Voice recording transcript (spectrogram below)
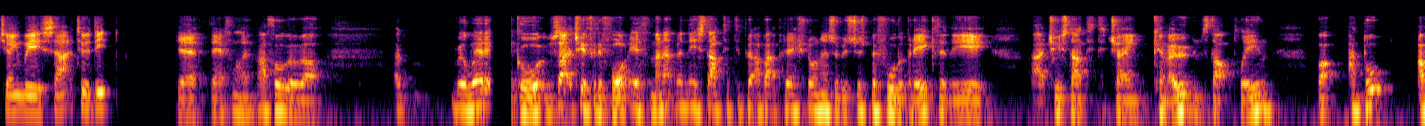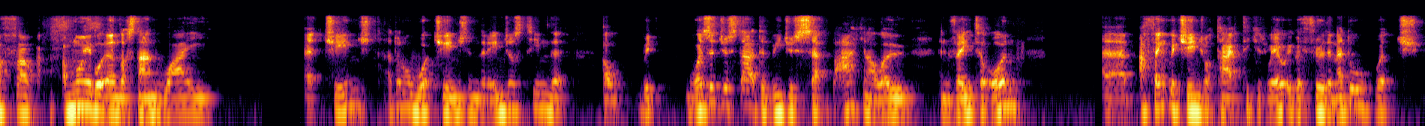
Think we sat too deep? Yeah, definitely. I thought we were. Uh, we'll let it go. It was actually for the 40th minute when they started to put a bit of pressure on us. It was just before the break that they actually started to try and come out and start playing. But I don't. I've, I'm not able to understand why it changed. I don't know what changed in the Rangers team that I, we, was it just that? Did we just sit back and allow invite it on? Uh, I think we changed our tactic as well to go through the middle, which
